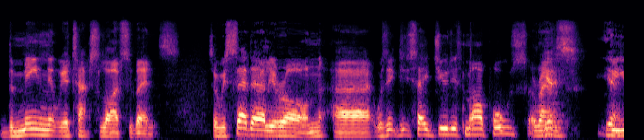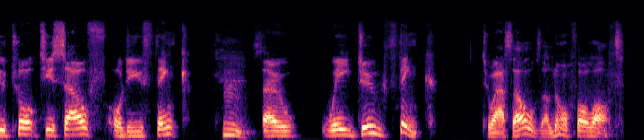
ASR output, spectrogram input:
the meaning that we attach to life's events so we said earlier on uh, was it did you say judith marples around Yes. Yeah. do you talk to yourself or do you think Hmm. so we do think to ourselves an awful lot.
